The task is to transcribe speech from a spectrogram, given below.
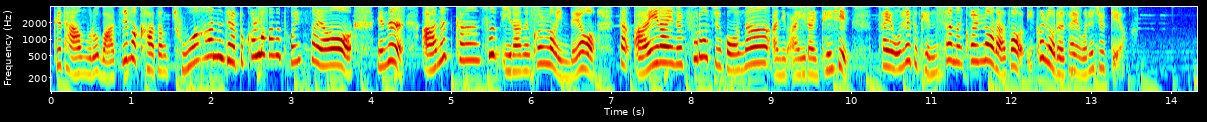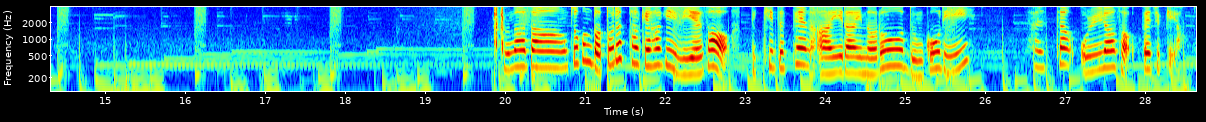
그 다음으로 마지막 가장 좋아하는 제가 또 컬러가 하나 더 있어요. 얘는 아늑한 숲이라는 컬러인데요. 딱 아이라인을 풀어주거나 아니면 아이라인 대신 사용을 해도 괜찮은 컬러라서 이 컬러를 사용을 해줄게요. 눈화장 조금 더 또렷하게 하기 위해서 liquid 펜 아이라이너로 눈꼬리 살짝 올려서 빼줄게요.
